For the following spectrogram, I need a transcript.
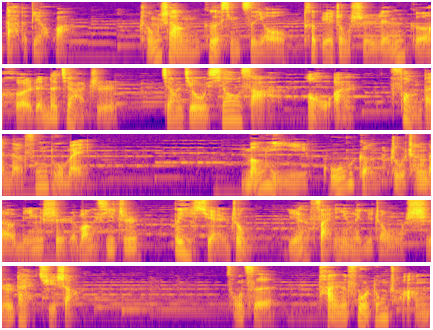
大的变化，崇尚个性自由，特别重视人格和人的价值，讲究潇洒、傲岸、放诞的风度美。蒙以骨梗著称的名士王羲之被选中。也反映了一种时代趋向。从此，坦腹东床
